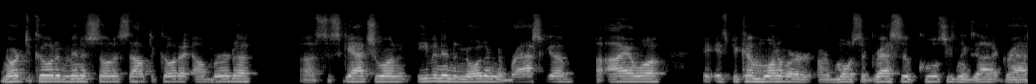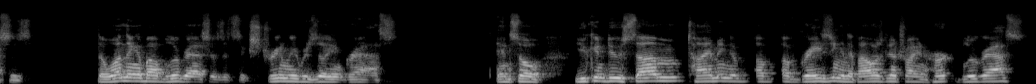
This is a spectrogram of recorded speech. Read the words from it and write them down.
North Dakota, Minnesota, South Dakota, Alberta, uh, Saskatchewan, even into northern Nebraska, uh, Iowa. It's become one of our, our most aggressive cool season exotic grasses. The one thing about bluegrass is it's extremely resilient grass. And so you can do some timing of, of, of grazing. And if I was going to try and hurt bluegrass,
